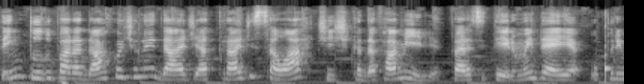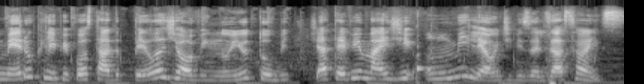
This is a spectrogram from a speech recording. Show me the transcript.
tem tudo para dar continuidade à tradição artística da família. Para se ter uma ideia, o primeiro clipe postado pela jovem no YouTube já teve mais de um milhão de visualizações.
